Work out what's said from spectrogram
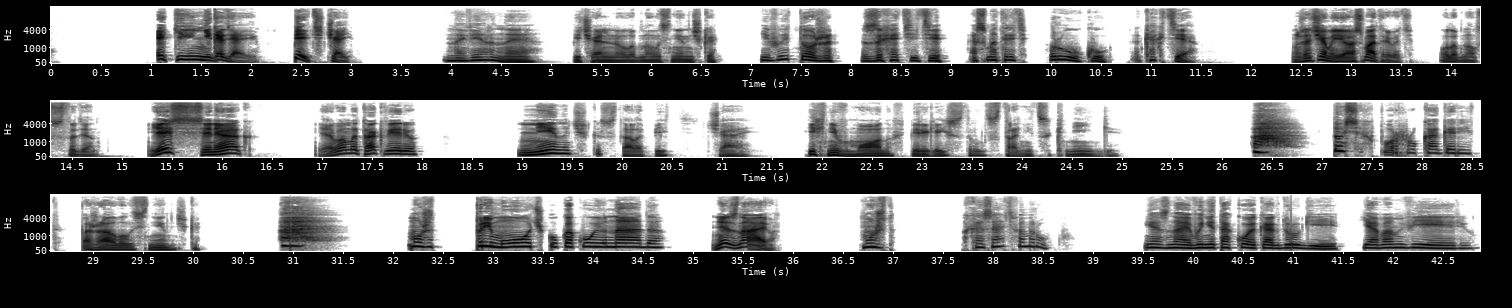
Эки негодяи! Пейте чай! — Наверное, — печально улыбнулась Ниночка, — и вы тоже захотите осмотреть руку, как те. — Зачем ее осматривать? — улыбнулся студент. — Есть синяк. Я вам и так верю. Ниночка стала пить чай. Их Невмонов перелистывал страницы книги. — Ах, до сих пор рука горит, — пожаловалась Ниночка. — Ах, может, примочку какую надо? — Не знаю. — Может, показать вам руку? Я знаю, вы не такой, как другие. Я вам верю.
